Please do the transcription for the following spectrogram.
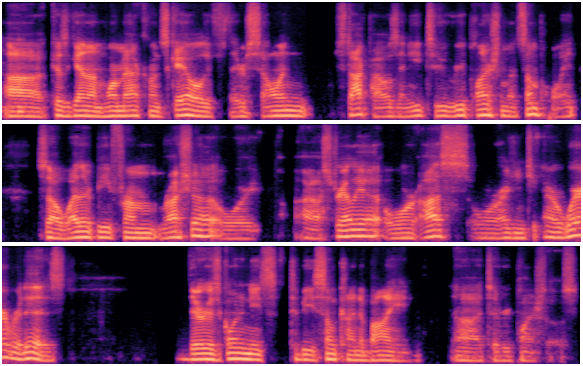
Because mm-hmm. uh, again, on more macro and scale, if they're selling stockpiles, they need to replenish them at some point. So whether it be from Russia or Australia or us or Argentina or wherever it is, there is going to need to be some kind of buying uh, to replenish those.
